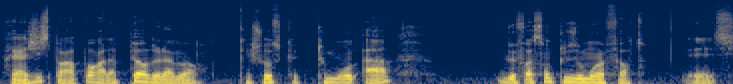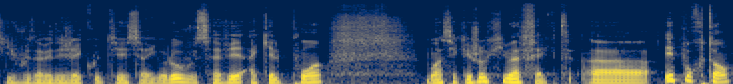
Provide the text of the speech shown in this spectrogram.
réagissent par rapport à la peur de la mort. Quelque chose que tout le monde a de façon plus ou moins forte. Et si vous avez déjà écouté C'est rigolo, vous savez à quel point moi c'est quelque chose qui m'affecte. Euh, et pourtant,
